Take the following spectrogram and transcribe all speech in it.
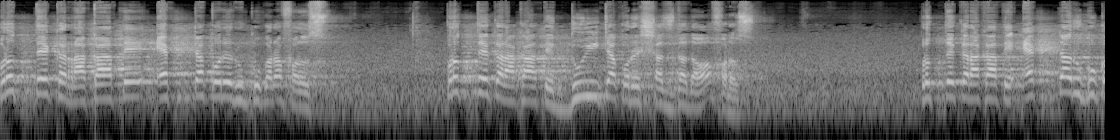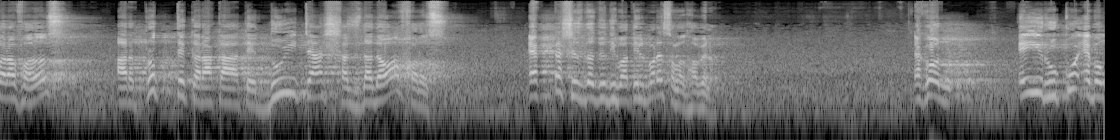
প্রত্যেক রাকাতে একটা করে রুকু করা ফরজ। প্রত্যেক রাকাতে দুইটা করে সাজদা দেওয়া ফরজ। প্রত্যেক রাকাতে একটা রুকু করা ফরজ আর প্রত্যেক রাকাতে দুইটা সাজদা দেওয়া ফরজ। একটা সেজদা যদি বাতিল পড়ে সালাদ হবে না। এখন, এই রুকু এবং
